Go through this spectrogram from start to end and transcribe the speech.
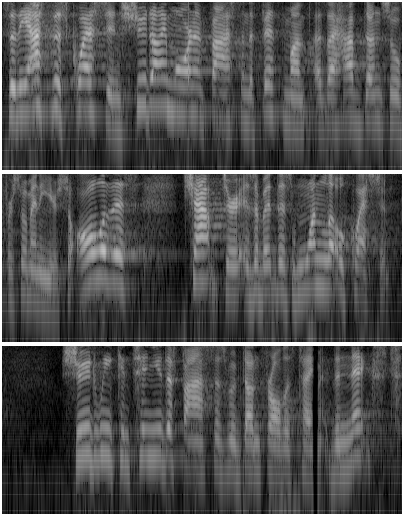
So they ask this question Should I mourn and fast in the fifth month as I have done so for so many years? So all of this chapter is about this one little question Should we continue the fast as we've done for all this time? The next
